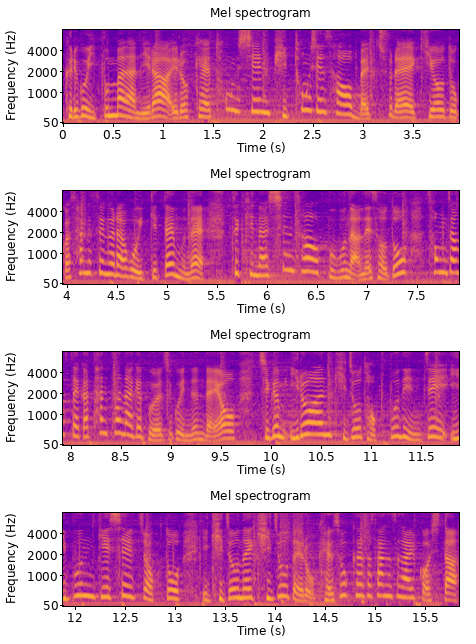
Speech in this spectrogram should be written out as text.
그리고 이뿐만 아니라 이렇게 통신, 비통신 사업 사업 매출에 기여도가 상승을 하고 있기 때문에 특히나 신사업 부분 안에서도 성장세가 탄탄하게 보여지고 있는데요. 지금 이러한 기조 덕분인지 2분기 실적도 이 기존의 기조대로 계속해서 상승할 것이다.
